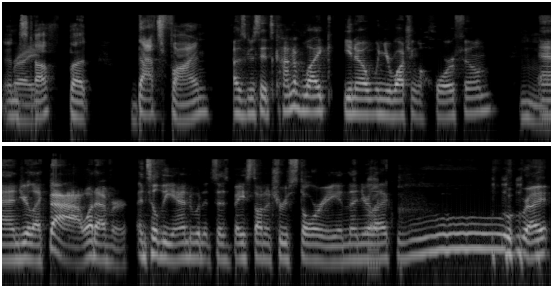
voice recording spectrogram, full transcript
and Right. stuff but that's fine I was gonna say it's kind of like you know when you're watching a horror film Mhm. and you're like bah whatever until the end when it says based on a true story and then you're Right. like ooh right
